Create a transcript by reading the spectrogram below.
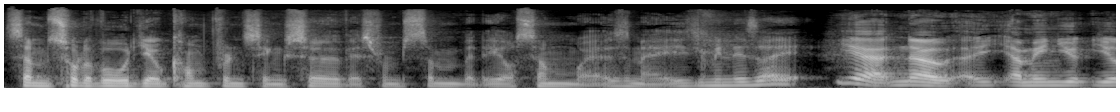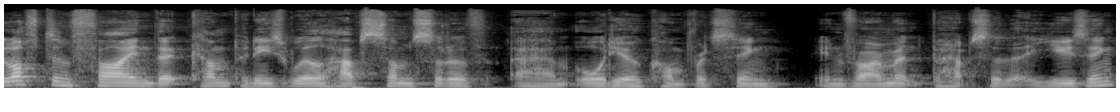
some sort of audio conferencing service from somebody or somewhere isn't it i mean is that Yeah, no, I I mean, you, you'll often find that companies will have some sort of um, audio conferencing environment, perhaps that they're using.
